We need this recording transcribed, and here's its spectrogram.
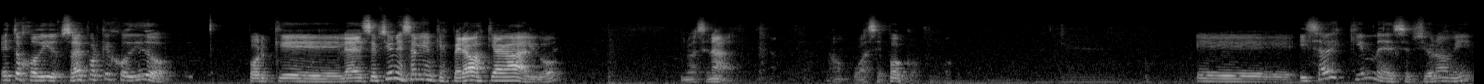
Esto es jodido. ¿Sabes por qué es jodido? Porque la decepción es alguien que esperabas que haga algo y no hace nada. ¿no? O hace poco. Eh, ¿Y sabes quién me decepcionó a mí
